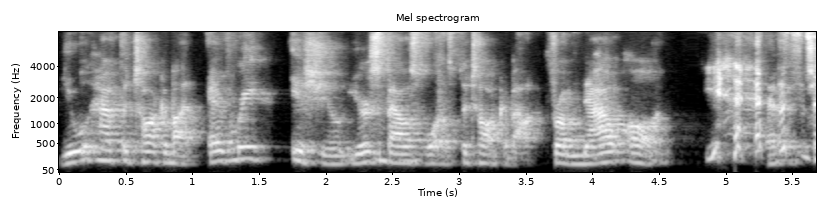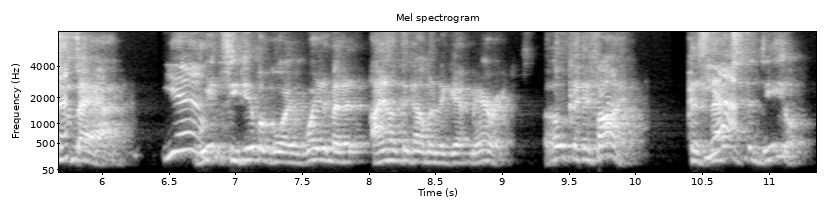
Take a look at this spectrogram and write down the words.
you will have to talk about every issue your mm-hmm. spouse wants to talk about from now on. Yes, that's too bad. Yeah, we see people going, "Wait a minute, I don't think I'm going to get married." Okay, fine, because yeah. that's the deal.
